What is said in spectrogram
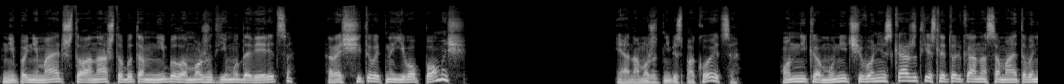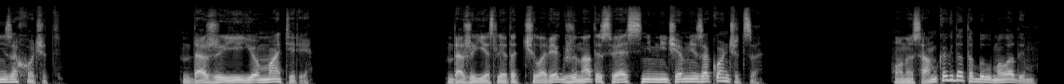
Не понимает, что она, что бы там ни было, может ему довериться, рассчитывать на его помощь? и она может не беспокоиться. Он никому ничего не скажет, если только она сама этого не захочет. Даже ее матери. Даже если этот человек женат и связь с ним ничем не закончится. Он и сам когда-то был молодым.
